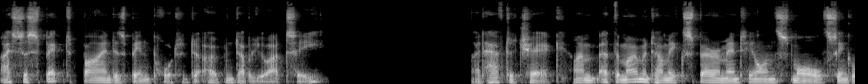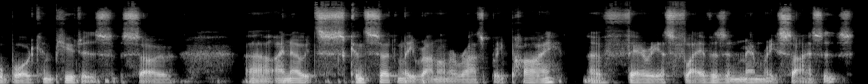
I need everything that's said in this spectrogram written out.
I suspect Bind has been ported to OpenWRT. I'd have to check. I'm at the moment. I'm experimenting on small single board computers, so uh, I know it can certainly run on a Raspberry Pi of various flavors and memory sizes,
